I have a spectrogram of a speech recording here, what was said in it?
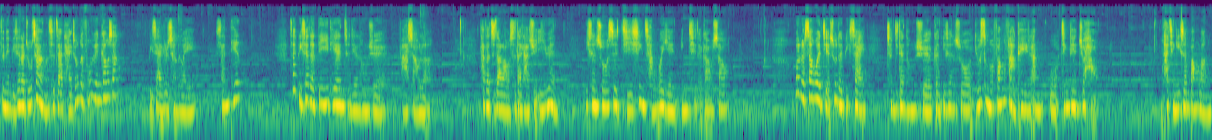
这年比赛的主场是在台中的丰原高商，比赛日程为三天。在比赛的第一天，成绩单同学发烧了，他的指导老师带他去医院。医生说是急性肠胃炎引起的高烧。为了尚未结束的比赛，陈吉丹同学跟医生说：“有什么方法可以让我今天就好？”他请医生帮忙，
